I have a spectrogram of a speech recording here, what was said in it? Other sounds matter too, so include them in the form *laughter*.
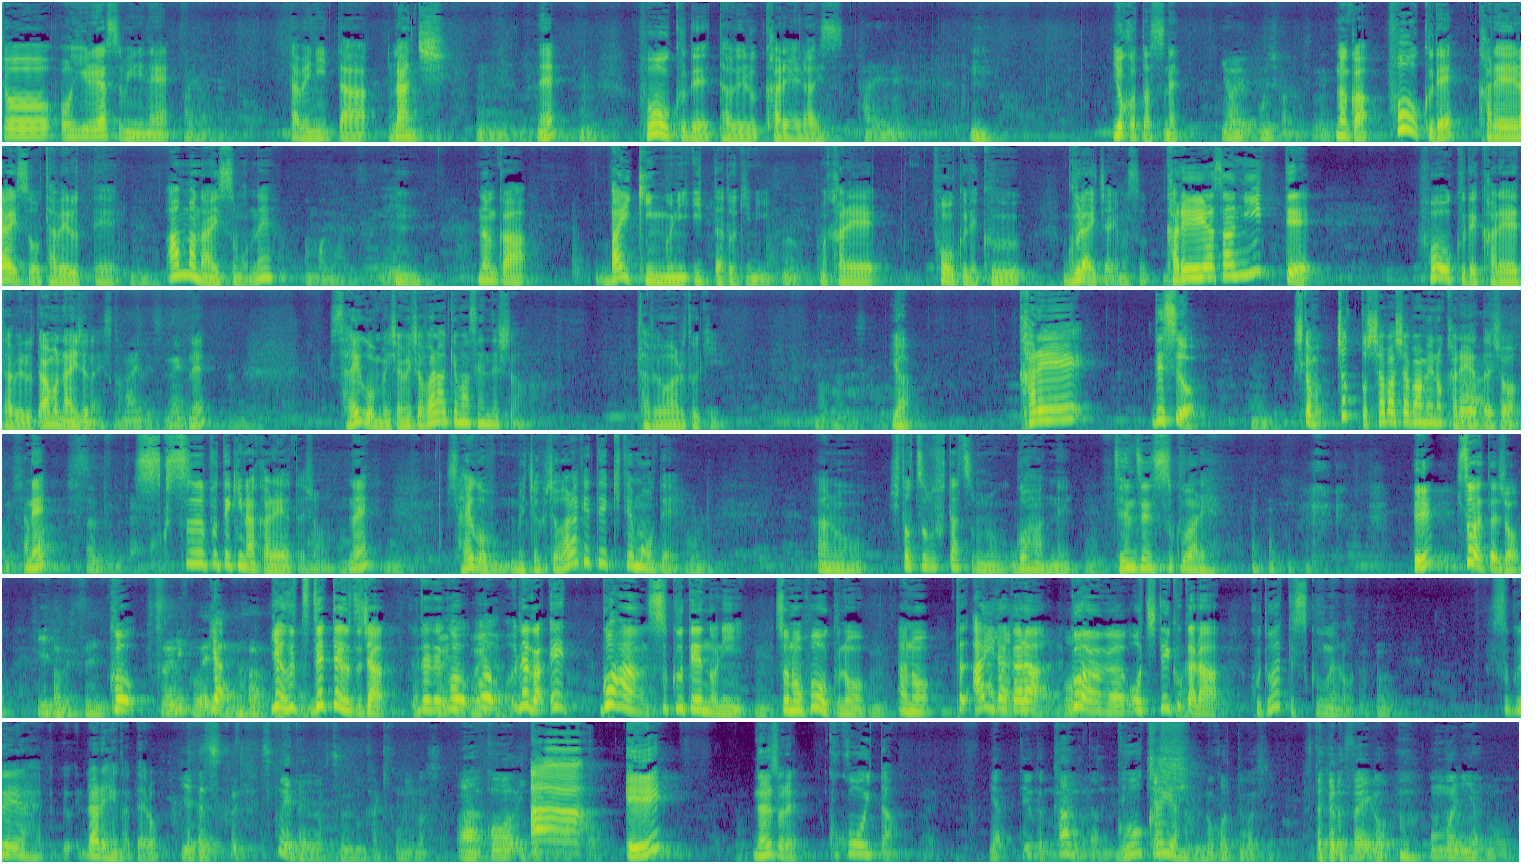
今日お昼休みにねはいはい。はい食べに行ったランチ、ね。フォークで食べるカレーライス。カレーね。うん。よかったっすね。いや美味しかったですね。なんかフォークでカレーライスを食べるってうん。あんまないっすもんね。あんまないですね。うん。なんかバイキングに行った時に、うん。まあ、カレーフォークで食うぐらいちゃいます？カレー屋さんに行ってフォークでカレー食べるってあんまないじゃないですか。ないですね。ね。うん最後めちゃめちゃ笑けませんでした？食べ終わる時。いやカレーですよ。うん。しかもちょっとシャバシャバめのカレーやったでしょ？ね。スープみたいな。ススープ的なカレーやったでしょ？うんねうん。最後めちゃくちゃ笑けてきてもうて。うん。あの一粒二粒のご飯ね。うん。全然救われへんえ？そうやったでしょ？いや別に。こ普通に食えういやたよないや普通絶対普通じゃう。だってこうこうなんかえご飯すくってんのに、うん。そのフォークの、うん。あのた間から間からご飯。が落ちていくからこれどうやってすくうんやろ？うん。すくえられへんかったやろ？いやすくすくえたよ普通に。書き込みました。あこう言ってああえ？何それ？ここ行ったん？い。やっていうか簡単豪快やな。残ってました *laughs* だから最後、ほんまにあの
